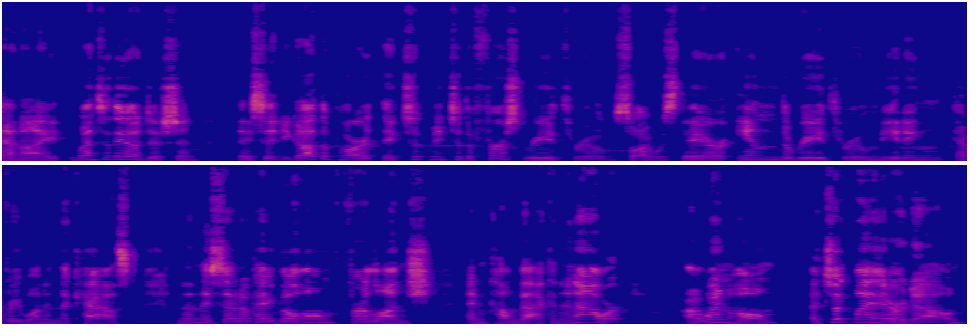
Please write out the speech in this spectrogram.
and I went to the audition. They said, You got the part. They took me to the first read through. So I was there in the read through, meeting everyone in the cast. And then they said, Okay, go home for lunch and come back in an hour. I went home. I took my hair down.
